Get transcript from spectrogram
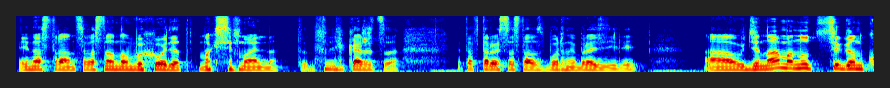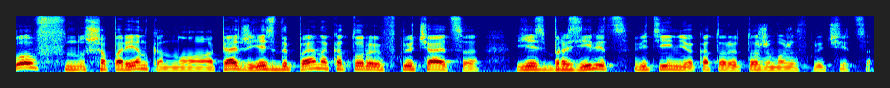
иностранцы в основном выходят максимально. Тут, мне кажется, это второй состав сборной Бразилии. А у Динамо, ну, Цыганков, ну, Шапаренко, но опять же есть Депена, который включается, есть бразилец Витиньо, который тоже может включиться.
